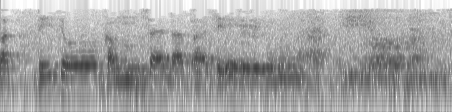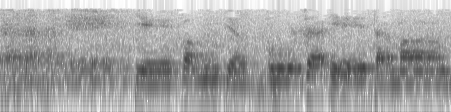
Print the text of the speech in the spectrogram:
भक्तियोगं स लभते एवं यः पूजयेत माम्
